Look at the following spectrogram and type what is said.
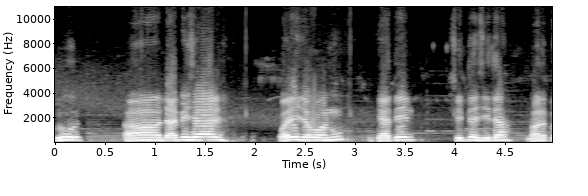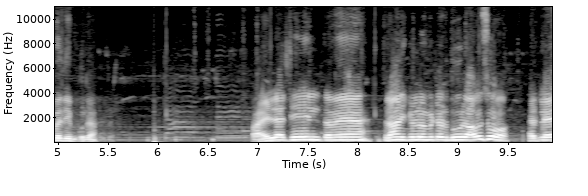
દૂર ડાબી સાઈડ વળી જવાનું. ત્યાંથી સીધે સીધા ગણપતિપુરા. ભાઈલાથી તમે ત્રણ કિલોમીટર દૂર આવશો એટલે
